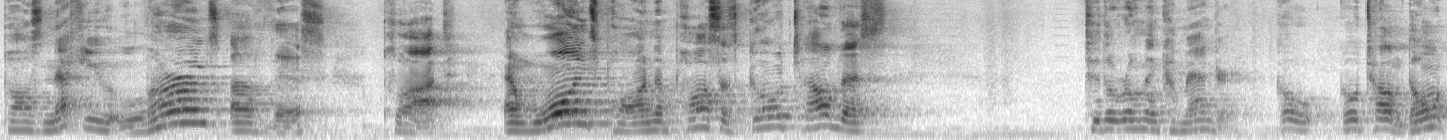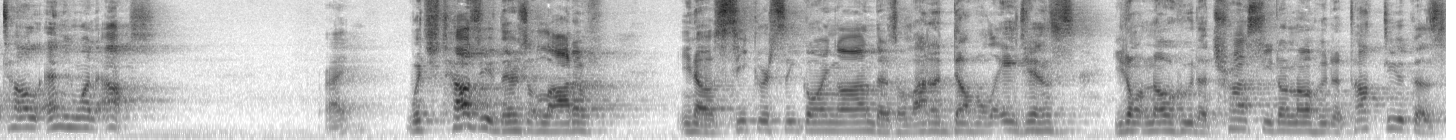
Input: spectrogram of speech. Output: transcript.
Paul's nephew learns of this plot and warns Paul, and then Paul says, Go tell this to the Roman commander. Go, go tell him. Don't tell anyone else. Right? which tells you there's a lot of, you know, secrecy going on. There's a lot of double agents. You don't know who to trust. You don't know who to talk to because,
